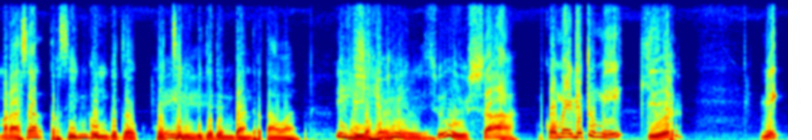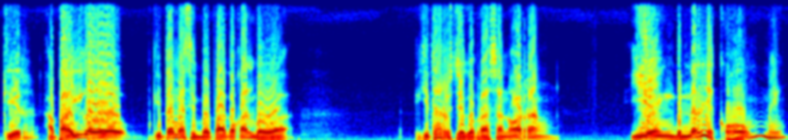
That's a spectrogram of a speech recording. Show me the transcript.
merasa tersinggung gitu. Kucing Iya. dijadiin bahan tertawan. Iya, juga ya. susah. Komedi tuh mikir, mikir. Apalagi kalau kita masih berpatokan bahwa kita harus jaga perasaan orang. Iya, yang bener ya komeng.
